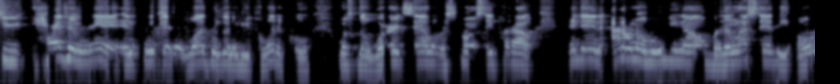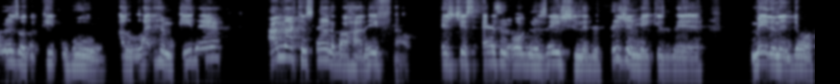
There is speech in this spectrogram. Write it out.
to have him there and think that it wasn't going to be political with the word salad response they put out. And then I don't know who you know, but unless they're the owners or the people who uh, let him be there, I'm not concerned about how they felt. It's just as an organization, the decision makers there made an endorsement.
